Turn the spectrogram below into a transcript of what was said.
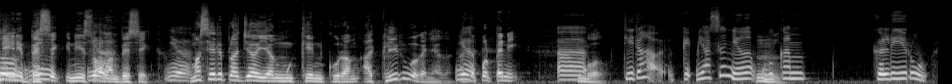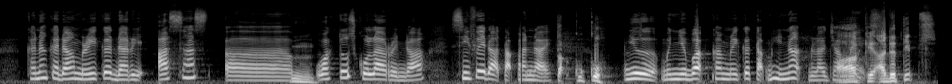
so, ini ini basic ini soalan yeah. basic. Yeah. Masih ada pelajar yang mungkin kurang uh, keliru agaknya yeah. ataupun panik uh, timbul. Tidak, biasanya hmm. bukan keliru. Kadang-kadang mereka dari asas uh, hmm. waktu sekolah rendah, CV dah tak pandai. Tak kukuh. Ya, menyebabkan mereka tak minat belajar ah, Okey, ada tips?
